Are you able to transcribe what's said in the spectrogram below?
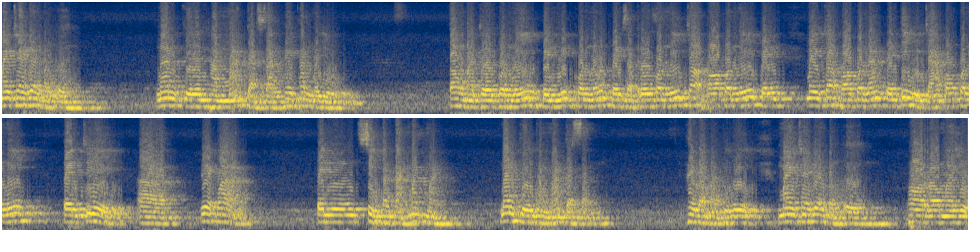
ไม่ใช่เรื่องบังเอิญนั่นคือธรรมะจัดสรรให้ท่านมาอยู่ ต้องมาเจอคนนี้เป็นมิตรคนโน้นเป็นศัตรูคนนี้ชอบพอคนนี้เป็นไม่ชอบพอคนนั้น เป็นที่อิจฉาของคนนี้ เป็นที่เรียกว่า เป็นสิ่งต่างๆมากมาย นั่นคือธรรมะจัดสรรให้เรามาที่นี่ไม่ใช่เรื่องบังเอิญพอเรามาอยู่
